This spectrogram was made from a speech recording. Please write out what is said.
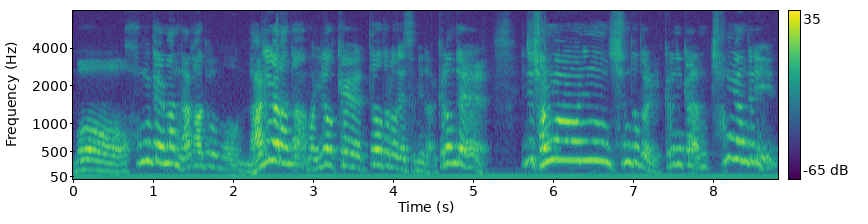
뭐 홍대만 나가도 뭐 난리가 난다 뭐 이렇게 떠들어댔습니다. 그런데 이제 젊은 신도들 그러니까 청년들이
